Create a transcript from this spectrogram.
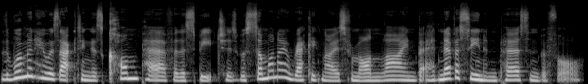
The woman who was acting as compere for the speeches was someone I recognised from online but had never seen in person before.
